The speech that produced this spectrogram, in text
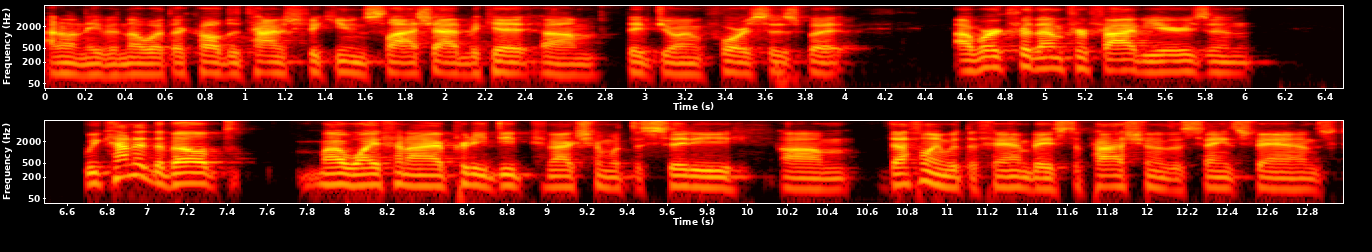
I don't even know what they're called, the Times Picayune slash Advocate. Um, they've joined forces, but I worked for them for five years, and we kind of developed my wife and I a pretty deep connection with the city, um, definitely with the fan base, the passion of the Saints fans,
